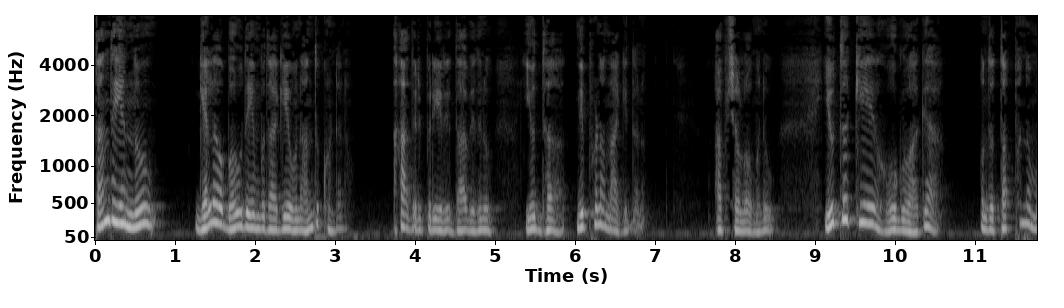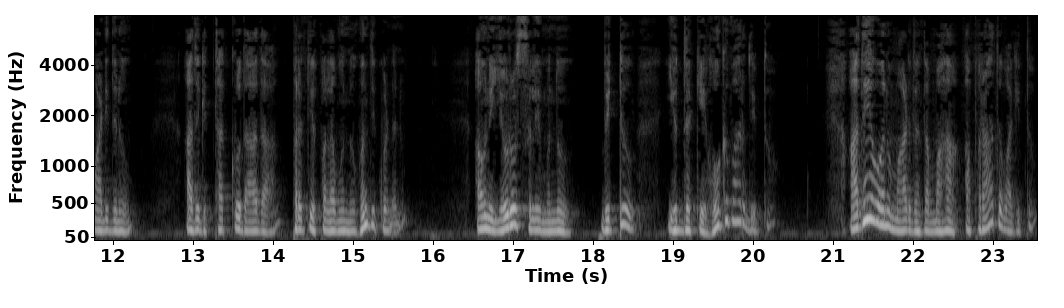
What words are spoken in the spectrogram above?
ತಂದೆಯನ್ನು ಗೆಲ್ಲಬಹುದೇ ಎಂಬುದಾಗಿ ಅವನು ಅಂದುಕೊಂಡನು. ಆದರೆ ಪ್ರಿಯರಿ, ದಾವಿದನು ಯುದ್ಧ ನಿಪುಣನಾಗಿದ್ದನು. ಅಪ್ಷಲೋಮನು ಯುದ್ಧಕ್ಕೆ ಹೋಗುವಾಗ ಒಂದು ತಪ್ಪನ್ನು ಮಾಡಿದನು. ಅದಕ್ಕೆ ತಕ್ಕುದಾದ ಪ್ರತಿಫಲವನ್ನು ಹೊಂದಿಕೊಂಡನು. ಅವನು ಯರೋಸಲೇಮನ್ನು ಬಿಟ್ಟು ಯುದ್ಧಕ್ಕೆ ಹೋಗಬಾರದಿತ್ತು. ಅದೇ ಅವನು ಮಾಡಿದಂಥ ಮಹಾ ಅಪರಾಧವಾಗಿತ್ತು.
